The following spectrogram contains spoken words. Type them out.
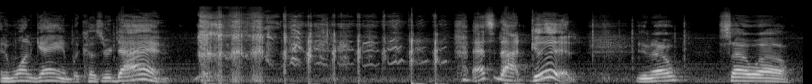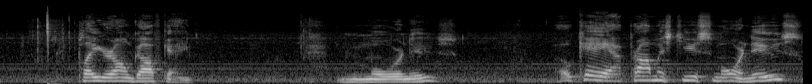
in one game because they're dying. That's not good, you know. So uh, play your own golf game. More news. Okay, I promised you some more news.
